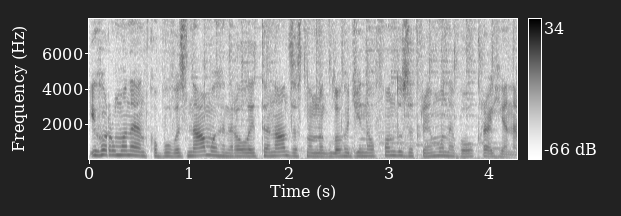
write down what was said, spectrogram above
Ігор Романенко був із нами, генерал-лейтенант, засновник благодійного фонду Закриємо небо України.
